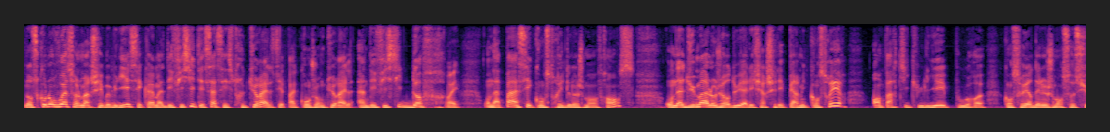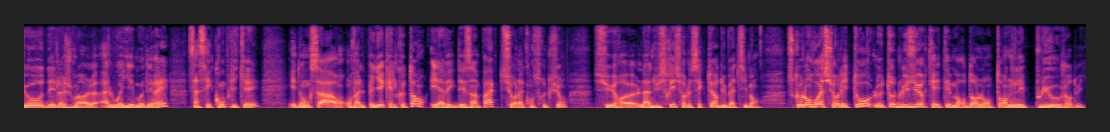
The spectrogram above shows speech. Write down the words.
Donc ce que l'on voit sur le marché immobilier, c'est quand même un déficit, et ça c'est structurel, c'est pas conjoncturel, un déficit d'offres. Oui. On n'a pas assez construit de logements en France. On a du mal aujourd'hui à aller chercher des permis de construire, en particulier pour euh, construire des logements sociaux, des logements à loyer modéré. Ça c'est compliqué, et donc ça on va le payer quelque temps, et avec des impacts sur la construction, sur euh, l'industrie, sur le secteur du bâtiment. Ce que l'on voit sur les taux, le taux de l'usure qui a été mordant longtemps ne l'est plus aujourd'hui.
